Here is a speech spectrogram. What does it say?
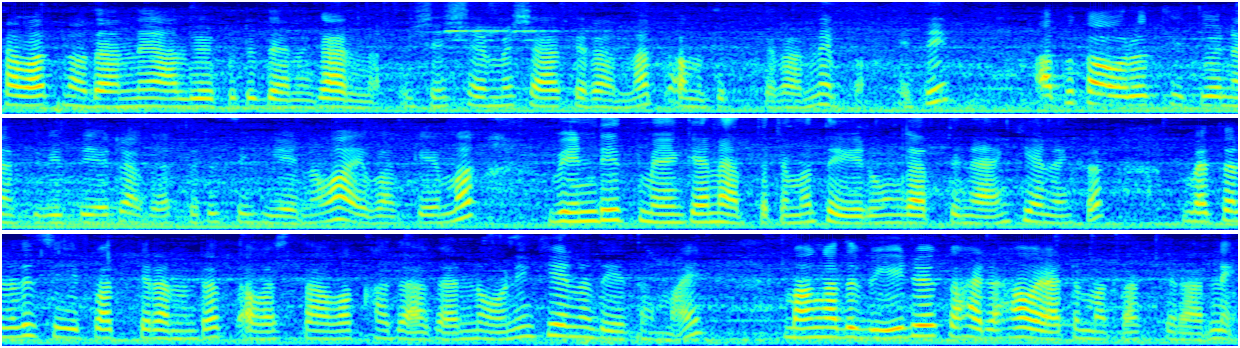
තවත් නොදන්න යාළුවෙකුට දැනගන්න, විශේෂයෙන්ම share කරන්නත් අමතක කරන්න එපා. ඉතින් අපි කවුරුත් හිතුවේ නැති විදියට අගස්සට සිහියනවා. ඒ වගේම වින්ඩිත් මේ ගැන ඇත්තටම තේරුම් ගත්තේ නැහැ කියන එක මෙතනදී සිහිපත් කරන්නටත් අවස්ථාවක් හදාගන්න ඕනි කියන දේ තමයි මම අද වීඩියෝ එක හරහා ඔයාට මතක් කරන්නේ.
